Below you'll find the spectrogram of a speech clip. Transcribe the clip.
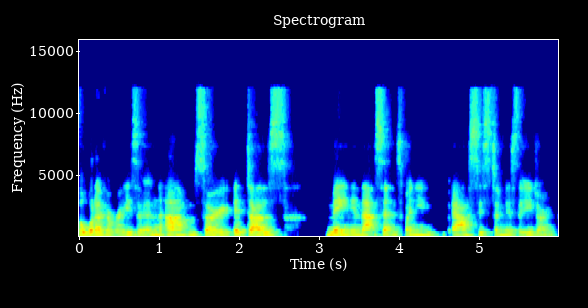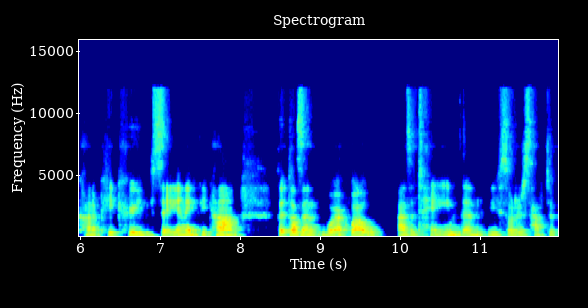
for whatever reason. Um, so it does mean in that sense when you our system is that you don't kind of pick who you see and if you can't if it doesn't work well as a team then you sort of just have to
